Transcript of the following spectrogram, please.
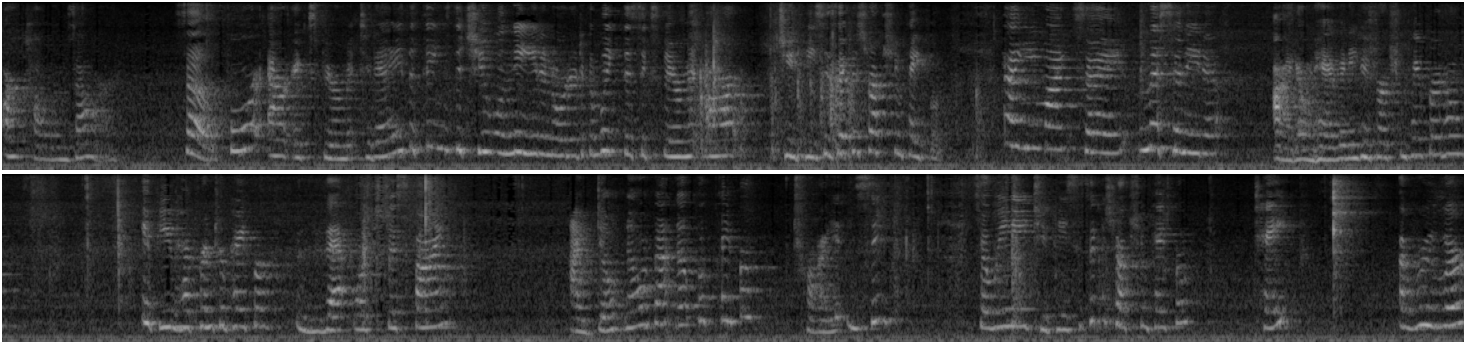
our columns are. So for our experiment today, the things that you will need in order to complete this experiment are two pieces of construction paper. Now you might say, Miss Anita, I don't have any construction paper at home. If you have printer paper, that works just fine. I don't know about notebook paper. Try it and see. So we need two pieces of construction paper, tape, a ruler,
